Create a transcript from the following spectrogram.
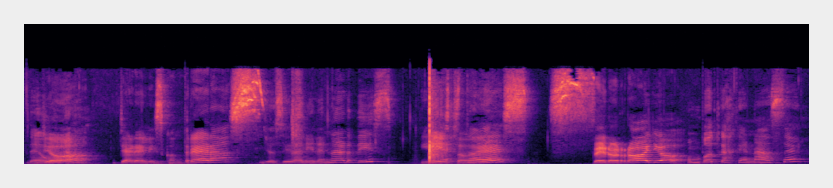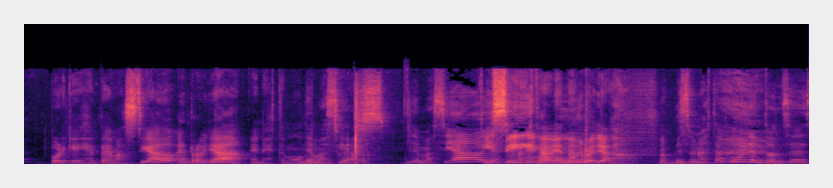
De Yo, una. Yarelis Contreras, Yo soy Daniela Nardis y, esto, es Cero Rollo. un podcast que nace Porque hay gente demasiado enrollada en este mundo. demasiado. Demasiado y, Y no siguen está habiendo cool. enrollado. Eso no está cool, entonces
